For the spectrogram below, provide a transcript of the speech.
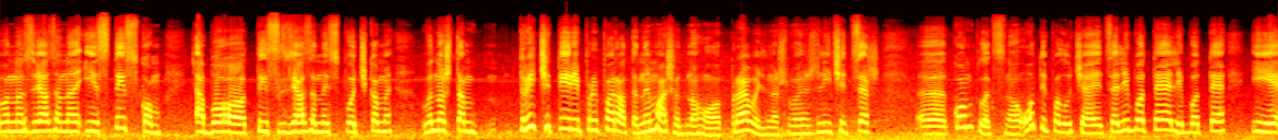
воно зв'язано із тиском, або тиск зв'язаний з почками, воно ж там 3-4 препарати, нема ж одного, правильно ж, воно ж лічиться ж е, комплексно, от і виходить, либо те, либо те, і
